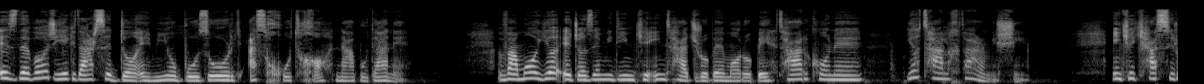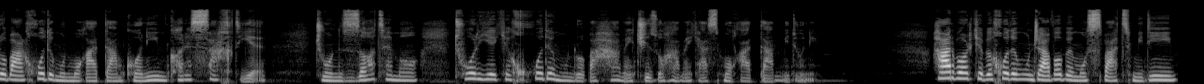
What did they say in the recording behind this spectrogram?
ازدواج یک درس دائمی و بزرگ از خودخواه نبودنه. و ما یا اجازه میدیم که این تجربه ما رو بهتر کنه یا تلختر میشیم. اینکه کسی رو بر خودمون مقدم کنیم کار سختیه چون ذات ما طوریه که خودمون رو به همه چیز و همه کس مقدم می‌دونیم. هر بار که به خودمون جواب مثبت میدیم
